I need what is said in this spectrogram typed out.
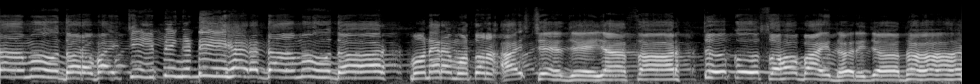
দামোদর, ভাই, চিপিং ডিহের দামোদর। মনের মতন আসছে যে আসর তুকু সবাই ধৈর্য ধর।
